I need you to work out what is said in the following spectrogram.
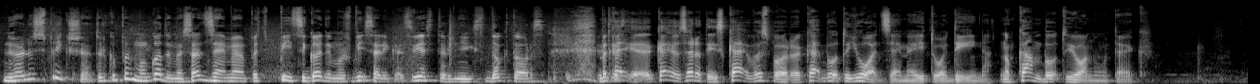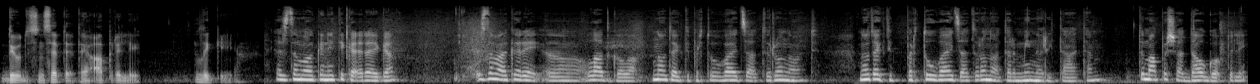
Nu, vēl uz priekšu, tur, ka pirmo gadu mēs atzīmējām, pēc pīci gadiem mums bija arī kāds viesturnīgs doktors. Bet kā, kā jūs varatīs, kā vispār, kā būtu jāatzīmē to dīna? Nu, kam būtu jānotiek 27. aprīlī Ligija? Es domāju, ka ne tikai Reigā. Es domāju, ka arī uh, Latgolā noteikti par to vajadzētu runāt. Noteikti par to vajadzētu runāt ar minoritātēm. Tamā pašā Daugopilī.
